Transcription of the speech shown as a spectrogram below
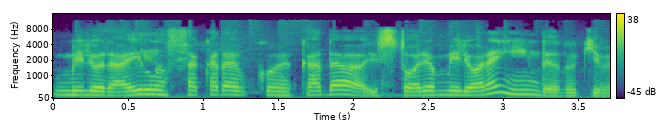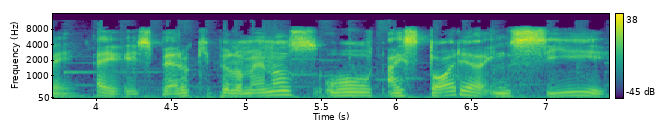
melhorar e lançar cada, cada história melhor ainda no que vem. É, espero que pelo menos o, a história em si,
